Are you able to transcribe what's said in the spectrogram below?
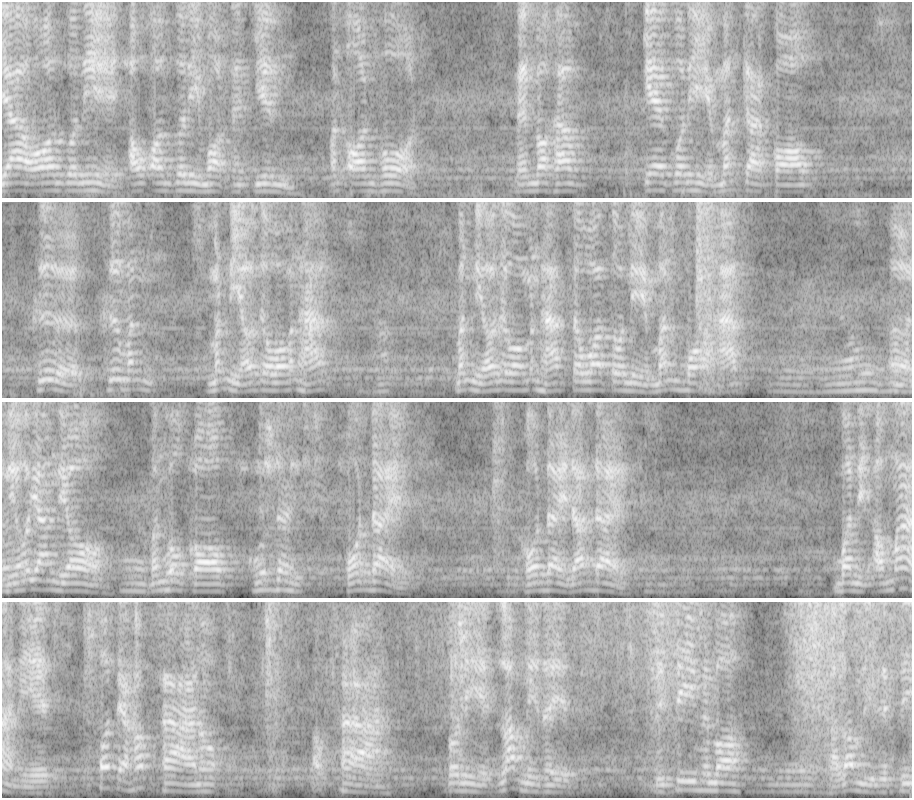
อย่าเอาอ่อนกว่านี้ เอาอ่อนกว่านี้หมดกันกิน มันอ่อนโพดแม่นบ่ครับ แก่กว่านี้มันกะกรอบ คือคือมันมันเหนียวแต่ว่ามันหักฮัก มันเหนียวแต่ว่ามันหักแต่ว่าตัวนี้มันบ่หักเออเนี้ยเออเหนียวอย่างเดียว มันบ่กรอบคดได้โคตรได้โคตรได้ดัดได้บันนี้เอามานี่เพราะแต่ฮับคาเนาะฮับคาตัวนี้ล่ำนี่ได้ได้ซีแมันบ่ถ้าล่ำนี่ได้ซี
